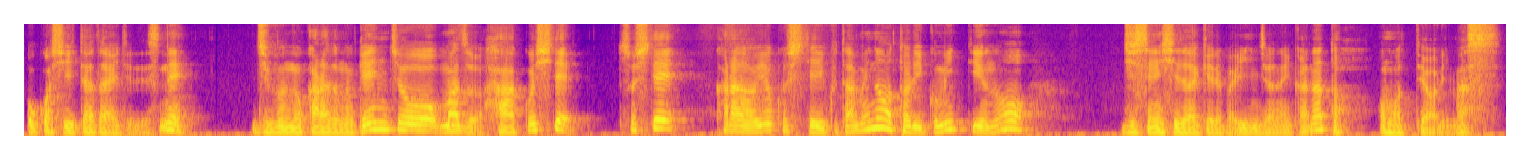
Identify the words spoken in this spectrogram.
お越しいただいてですね、自分の体の現状をまず把握して、そして体を良くしていくための取り組みっていうのを実践していただければいいんじゃないかなと思っております。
